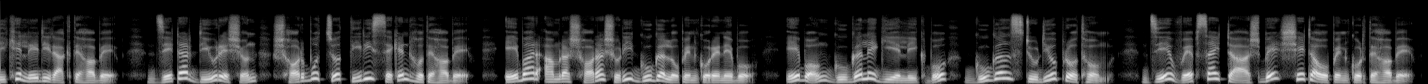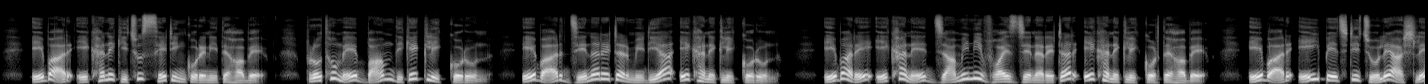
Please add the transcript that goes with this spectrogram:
লিখে লেডি রাখতে হবে, যেটার ডিউরেশন সর্বোচ্চ 30 সেকেন্ড হতে হবে। এবার আমরা সরাসরি গুগল ওপেন করে নেব এবং গুগলে গিয়ে লিখব গুগল স্টুডিও প্রথম, যে ওয়েবসাইটটা আসবে সেটা ওপেন করতে হবে। এবার এখানে কিছু সেটিং করে নিতে হবে। প্রথমে বাম দিকে ক্লিক করুন, এবার জেনারেটর মিডিয়া এখানে ক্লিক করুন। এবারে এখানে জামিনি ভয়েস জেনারেটর এখানে ক্লিক করতে হবে। এবার এই পেজটি চলে আসলে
